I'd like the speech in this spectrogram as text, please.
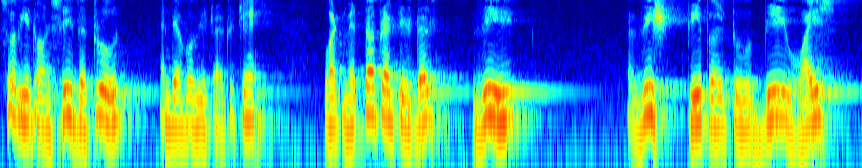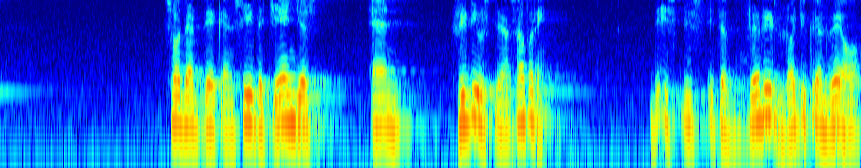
So we don't see the truth and therefore we try to change. What metta practice does, we wish people to be wise so that they can see the changes and reduce their suffering. This, this is a very logical way of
